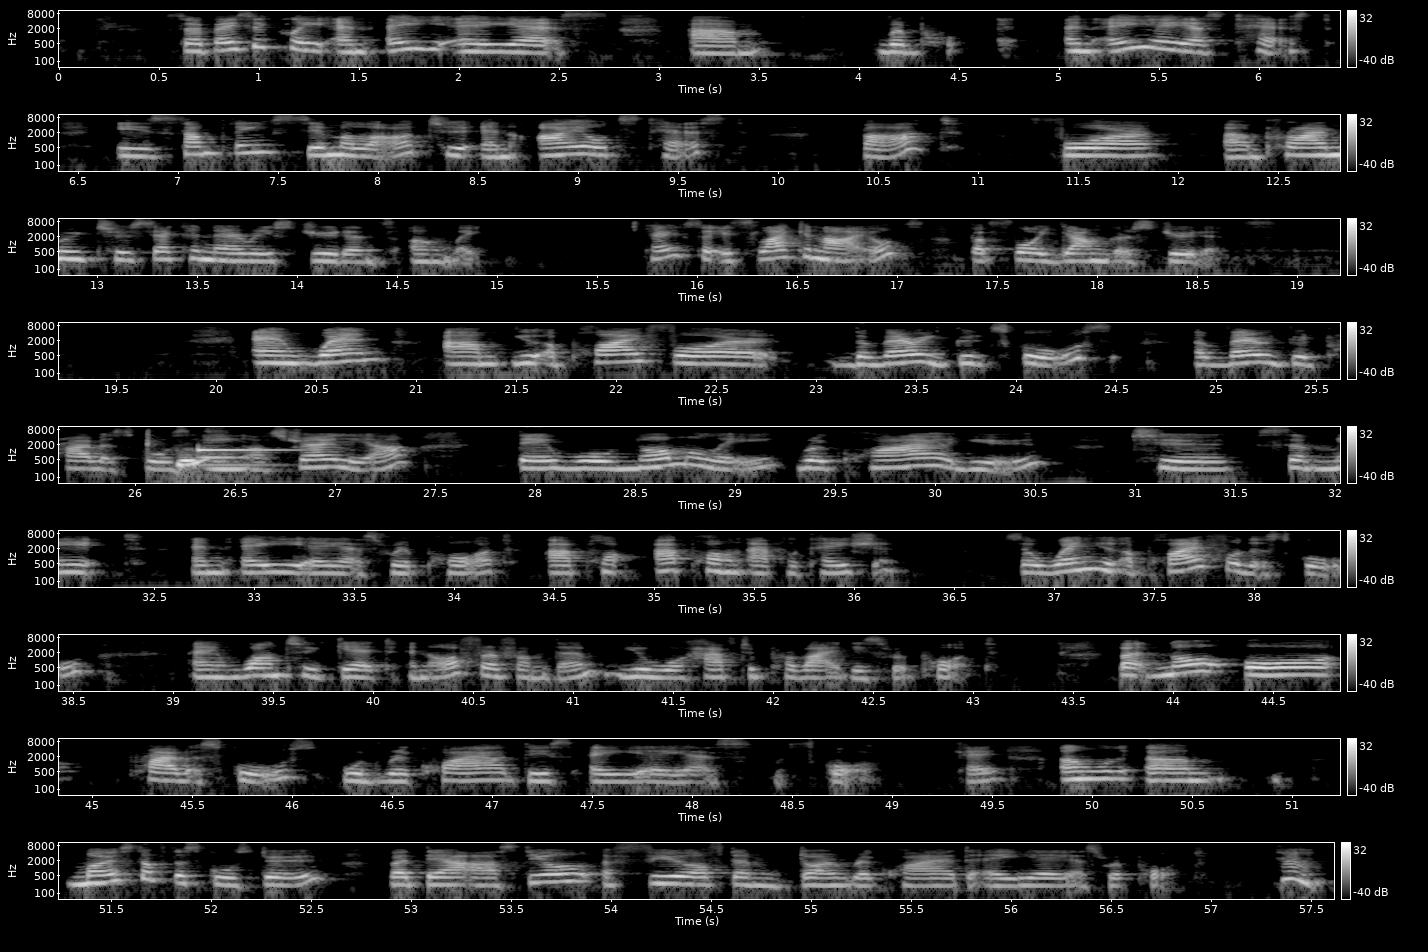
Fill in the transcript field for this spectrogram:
So basically, an AAS um, report, an AAS test is something similar to an IELTS test, but for um, primary to secondary students only. Okay, so it's like an IELTS, but for younger students. And when um, you apply for the very good schools, very good private schools in Australia, they will normally require you to submit an AEAS report upon application. So when you apply for the school and want to get an offer from them, you will have to provide this report. But not all private schools would require this AEAS score. Okay, only um, most of the schools do, but there are still a few of them don't require the AEAS report. Hmm.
